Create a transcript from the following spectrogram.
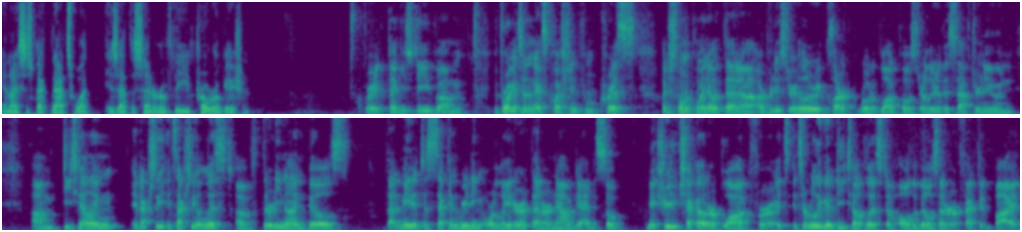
And I suspect that's what is at the center of the prorogation. Great. Thank you, Steve. Um, before I get to the next question from Chris, I just want to point out that uh, our producer Hillary Clark wrote a blog post earlier this afternoon um, detailing it. Actually, it's actually a list of 39 bills that made it to second reading or later that are now dead. So make sure you check out our blog for it's it's a really good detailed list of all the bills that are affected by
